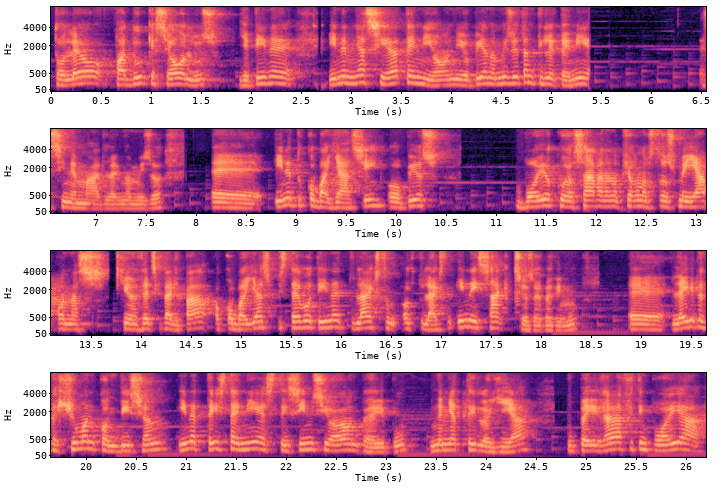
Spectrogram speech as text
το λέω παντού και σε όλους γιατί είναι, είναι μια σειρά ταινιών η οποία νομίζω ήταν τηλετενία σινεμά δηλαδή νομίζω ε, είναι του Κομπαγιάση ο οποίος μπορεί ο Κουροσάβα να είναι ο πιο γνωστός με Ιάπωνας σκηνοθέτης κτλ. Ο Κομπαγιάση πιστεύω ότι είναι τουλάχιστον, όχι τουλάχιστον, είναι εισάξιος ρε παιδί μου Ε, λέγεται The Human Condition. Είναι τρεις ταινίες της ήμιση ωρών περίπου. Είναι μια τριλογία που περιγράφει την πορεία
